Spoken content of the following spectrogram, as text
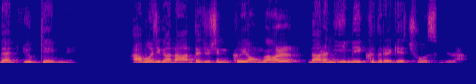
that you gave me. 아버지가 나한테 주신 그 영광을 나는 이미 그들에게 주었습니다.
